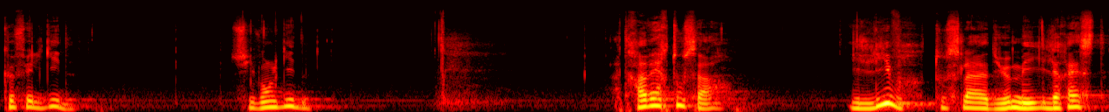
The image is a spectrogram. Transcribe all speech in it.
Que fait le guide? Suivons le guide. À travers tout ça, il livre tout cela à Dieu, mais il reste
